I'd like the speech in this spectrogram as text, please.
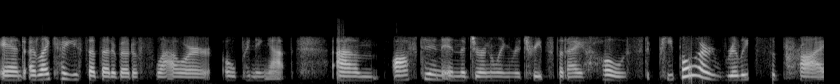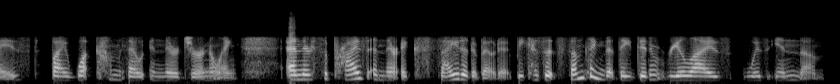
And I like how you said that about a flower opening up. Um, often in the journaling retreats that I host, people are really surprised by what comes out in their journaling. And they're surprised and they're excited about it because it's something that they didn't realize was in them.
